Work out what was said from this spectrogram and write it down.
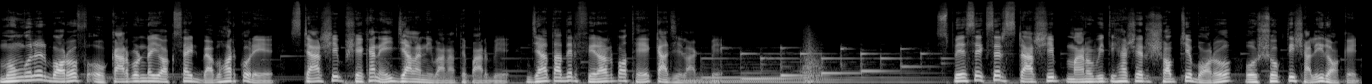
মঙ্গলের বরফ ও কার্বন ডাই অক্সাইড ব্যবহার করে স্টারশিপ সেখানেই জ্বালানি বানাতে পারবে, যা তাদের ফেরার পথে কাজে লাগবে। স্পেসএক্সের স্টারশিপ মানব ইতিহাসের সবচেয়ে বড় ও শক্তিশালী রকেট,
